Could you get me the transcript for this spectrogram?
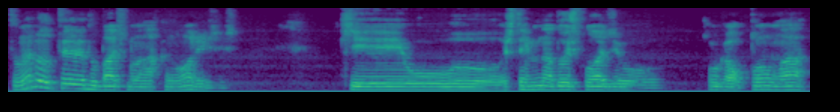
Tu lembra do trailer do Batman Arkham Origins? Que o exterminador explode o, o galpão lá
